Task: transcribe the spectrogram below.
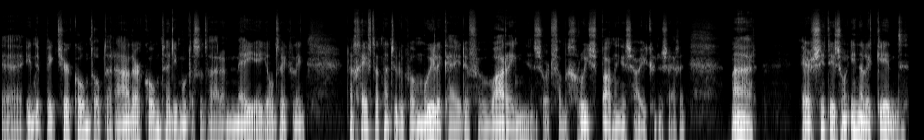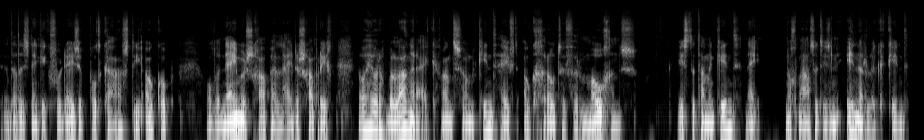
uh, in de picture komt, op de radar komt, en die moet als het ware mee in je ontwikkeling, dan geeft dat natuurlijk wel moeilijkheden, verwarring, een soort van groeispanningen zou je kunnen zeggen. Maar er zit in zo'n innerlijk kind, en dat is denk ik voor deze podcast, die ook op ondernemerschap en leiderschap richt, wel heel erg belangrijk. Want zo'n kind heeft ook grote vermogens. Is dat dan een kind? Nee, nogmaals, het is een innerlijk kind.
